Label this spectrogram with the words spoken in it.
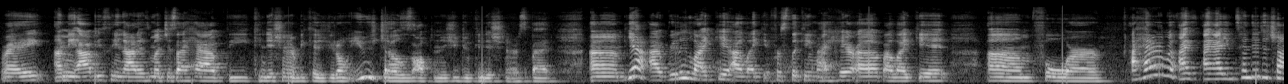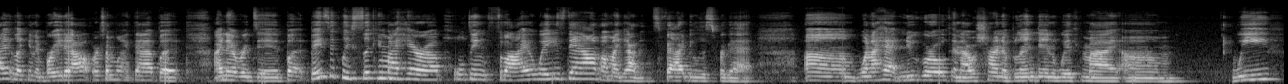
right? I mean, obviously not as much as I have the conditioner because you don't use gels as often as you do conditioners. But um, yeah, I really like it. I like it for slicking my hair up. I like it um, for... I haven't. I I, intended to try it like in a braid out or something like that, but I never did. But basically slicking my hair up, holding flyaways down, oh my god, it's fabulous for that. Um, when I had new growth and I was trying to blend in with my um, weave,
